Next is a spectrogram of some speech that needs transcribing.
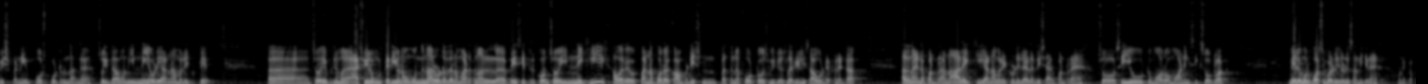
விஷ் பண்ணி போஸ்ட் போட்டிருந்தாங்க. ஸோ இதான் வந்து இன்னையோடைய அண்ணாமலை டுடே ஸோ இப்படி நம்ம ஆக்சுவலி உங்களுக்கு தெரியும் நம்ம முந்தின நாளோட தான் நம்ம அடுத்த நாள் பேசிகிட்டு இருக்கோம். ஸோ இன்றைக்கி அவர் பண்ண போகிற காம்படிஷன் பற்றின ஃபோட்டோஸ் வீடியோஸ்லாம் ரிலீஸ் ஆகும் டெஃபினட்டாக அதை நான் என்ன பண்ணுறேன் நாளைக்கு அண்ணாமலை டுடேயில் எல்லாத்தையும் ஷேர் பண்ணுறேன் so see you tomorrow morning six o'clock மேலும் ஒரு பாசிபிலிட்டி சொல்லி சந்திக்கிறேன். வணக்கம்.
